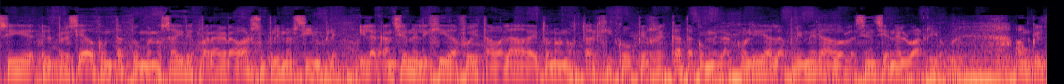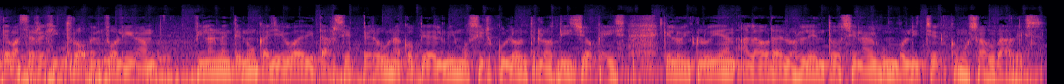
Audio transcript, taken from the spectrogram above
Consigue el preciado contacto en Buenos Aires para grabar su primer simple, y la canción elegida fue esta balada de tono nostálgico que rescata con melancolía la primera adolescencia en el barrio. Aunque el tema se registró en Polygram, finalmente nunca llegó a editarse, pero una copia del mismo circuló entre los disc jockeys que lo incluían a la hora de los lentos en algún boliche como Saudades.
